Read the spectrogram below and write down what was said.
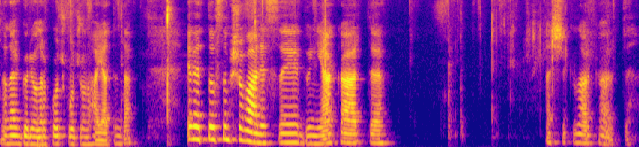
Neler görüyorlar Koç burcunun hayatında. Evet dostum şövalyesi, dünya kartı, aşıklar kartı.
